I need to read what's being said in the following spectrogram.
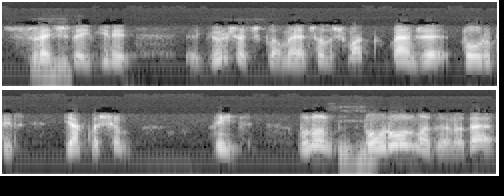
süreçle ilgili e, görüş açıklamaya çalışmak bence doğru bir yaklaşım değil. Bunun doğru olmadığını da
